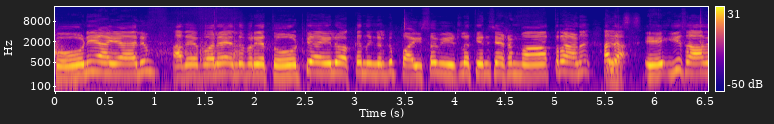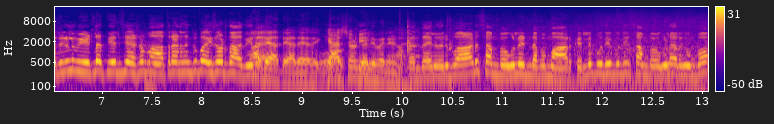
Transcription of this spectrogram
കോണി ആയാലും അതേപോലെ എന്താ പറയാ തോട്ടി ആയാലും ഒക്കെ നിങ്ങൾക്ക് പൈസ വീട്ടിലെത്തിയതിന് ശേഷം മാത്രമാണ്. അല്ല ഈ സാധനങ്ങൾ വീട്ടിലെത്തിയതിന് ശേഷം മാത്രമാണ് നിങ്ങൾക്ക് പൈസ കൊടുത്താൽ മതി അതെ അതെ അതെ ക്യാഷ് ഓൺ ഡെലിവറി ആണ്. അപ്പൊ എന്തായാലും ഒരുപാട് സംഭവങ്ങൾ ഉണ്ട് അപ്പൊ മാർക്കറ്റിൽ പുതിയ പുതിയ സംഭവങ്ങൾ ഇറങ്ങുമ്പോൾ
